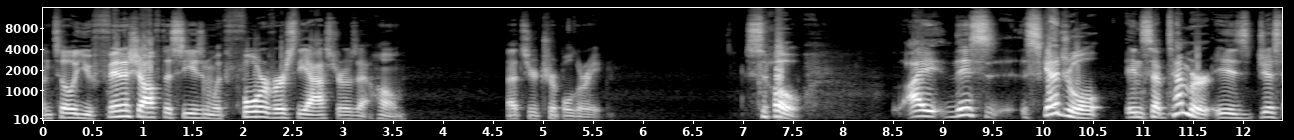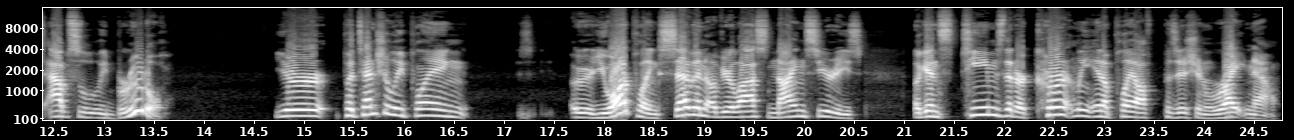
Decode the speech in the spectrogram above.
until you finish off the season with four versus the Astros at home. That's your triple great. So, I this schedule in September is just absolutely brutal. You're potentially playing or you are playing 7 of your last 9 series against teams that are currently in a playoff position right now.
